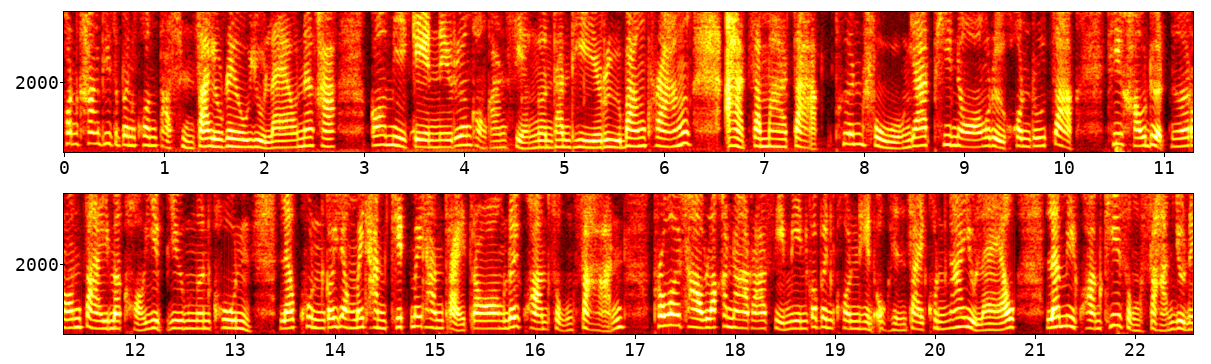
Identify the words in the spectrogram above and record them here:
ค่อนข้างที่จะเป็นคนตัดสินใจเร็วอยู่แล้วแล้วนะคะ ก็มีเกณฑ์ในเรื่องของการเสียเงินทันที หรือบางครั้งอาจจะมาจากเพื่อนฝูงญาติพี่น้องหรือคนรู้จักที่เขาเดือดเนื้อร้อนใจมาขอหยิบยืมเงินคุณ แล้วคุณก็ยังไม่ทันคิดไม่ทันไตร่ตรองด้วยความสงสาร เพราะว่าชาวลัคนาราศีมีนก็เป็นคนเห็นอกเห็นใจคนง่ายอยู่แล้ว และมีความขี้สงสารอยู่ใน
